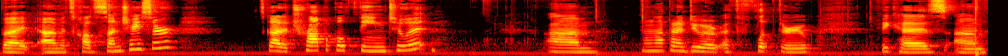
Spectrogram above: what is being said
but um, it's called Sun Chaser. It's got a tropical theme to it. Um, I'm not going to do a, a, flip through because um,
